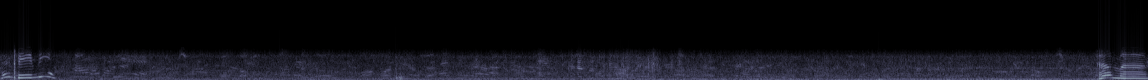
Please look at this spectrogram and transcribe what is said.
Hey, baby. Emma.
